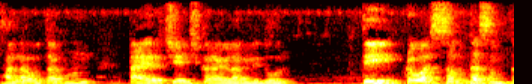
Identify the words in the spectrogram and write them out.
झाला होता म्हणून टायर चेंज करावे लागले दोन. ते प्रवास संपता संपता.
